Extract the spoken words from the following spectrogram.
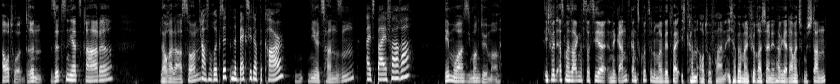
Auto drin sitzen jetzt gerade Laura Larsson, Auf dem Rücksitz, in the backseat of the car, Nils Hansen, als Beifahrer. Et moi, Simon Dömer. Ich würde erstmal sagen, dass das hier eine ganz, ganz kurze Nummer wird, weil ich kann Auto fahren. Ich habe ja meinen Führerschein, den habe ich ja damals schon bestanden.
